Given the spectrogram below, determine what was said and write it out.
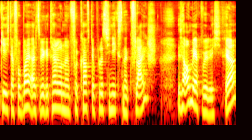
gehe ich da vorbei als Vegetarier und dann verkauft er plötzlich nächsten Tag Fleisch, ist auch merkwürdig, ja.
